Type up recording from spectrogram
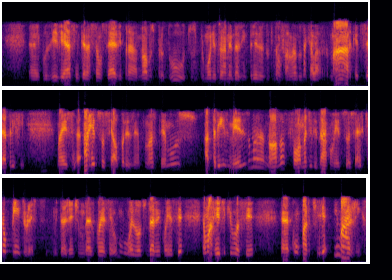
É, inclusive essa interação serve para novos produtos, para o monitoramento das empresas do que estão falando daquela marca, etc. Enfim. Mas a rede social, por exemplo, nós temos há três meses uma nova forma de lidar com redes sociais, que é o Pinterest. Muita gente não deve conhecer, mas outros devem conhecer. É uma rede que você é, compartilha imagens.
